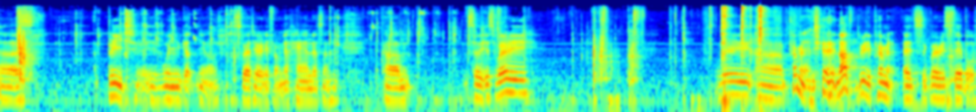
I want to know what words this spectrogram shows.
uh, bleed uh, when you get you know sweater from your hand or something. Um, so it's very very uh, permanent. Not really permanent. It's very stable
